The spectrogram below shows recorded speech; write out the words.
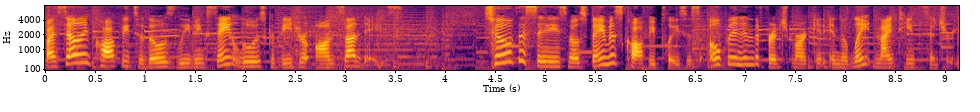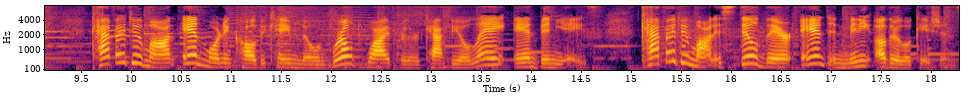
by selling coffee to those leaving St. Louis Cathedral on Sundays. Two of the city's most famous coffee places opened in the French market in the late 19th century. Cafe Du Monde and Morning Call became known worldwide for their cafe au lait and beignets. Cafe Du Monde is still there and in many other locations,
